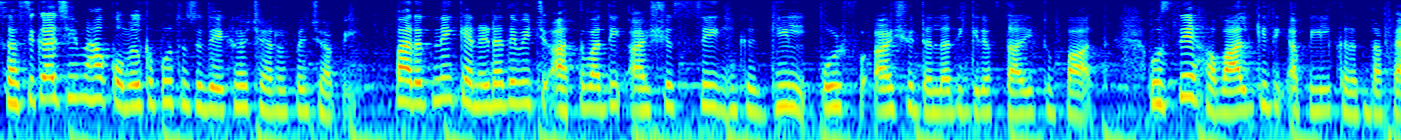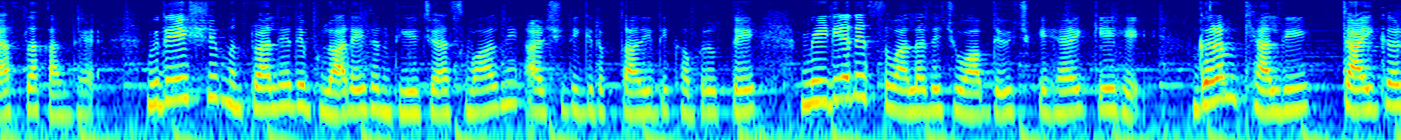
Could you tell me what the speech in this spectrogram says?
ਸਤਿ ਸ਼੍ਰੀ ਅਕਾਲ ਜੀ, ਮੈਂ ਹਾਂ ਕੋਮਲ ਕਪੂਰ, ਤੁਸੀਂ ਦੇਖ ਰਹੇ ਹੋ ਚੈਨਲ ਪੰਜਾਬੀ ਭਾਰਤ ਨੇ ਕੈਨੇਡਾ ਦੇ ਵਿੱਚ ਅੱਤਵਾਦੀ ਅਰਸ਼ ਸਿੰਘ ਗਿੱਲ ਉਰਫ ਅਰਸ਼ ਡੱਲਾ ਦੀ ਗ੍ਰਿਫਤਾਰੀ ਤੋਂ ਬਾਅਦ ਉਸ ਦੇ ਹਵਾਲਗੀ ਦੀ ਅਪੀਲ ਕਰਨ ਦਾ ਫੈਸਲਾ ਕਰ ਲਿਆ ਹੈ। ਵਿਦੇਸ਼ ਮੰਤਰਾਲੇ ਦੇ ਬੁਲਾਰੇ ਰਣਧੀਰ ਜੈਸਵਾਲ ਨੇ ਅਰਸ਼ ਦੀ ਗ੍ਰਿਫਤਾਰੀ ਦੀ ਖਬਰ ਉੱਤੇ ਮੀਡੀਆ ਦੇ ਸਵਾਲਾਂ ਦੇ ਜਵਾਬ ਦੇ ਵਿੱਚ ਕਿਹਾ ਹੈ ਕਿ ਇਹ ਗਰਮ ਖਿਆਲੀ ਟਾਈਗਰ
